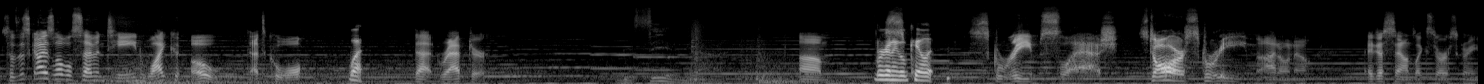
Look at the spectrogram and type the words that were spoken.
So this guy's level 17. Why could... Oh, that's cool. What? That raptor. Um, We're gonna go kill it. Screamslash. Star Scream. I don't know. It just sounds like Starscream.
